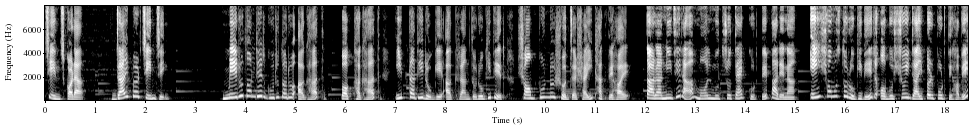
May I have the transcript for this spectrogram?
চেঞ্জ করা। Diaper changing. মেরুদণ্ডের গুরুতর আঘাত, পক্ষাঘাত ইত্যাদি রোগে আক্রান্ত রোগীদের সম্পূর্ণ শয্যাশায়ী থাকতে হয়। তারা নিজেরা মলমূত্র ত্যাগ করতে পারে না। এই সমস্ত রোগীদের অবশ্যই ডাইপার পরতে হবে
